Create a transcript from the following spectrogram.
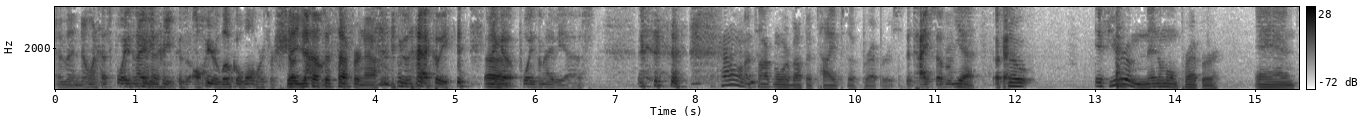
and then no one has poison ivy cream because all your local WalMarts are shut yeah, you just down. have to suffer now. exactly. they Uh, got poison ivy ass. I kind of want to talk more about the types of preppers. the types of them. Yeah. Okay. So, if you're a minimal prepper and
